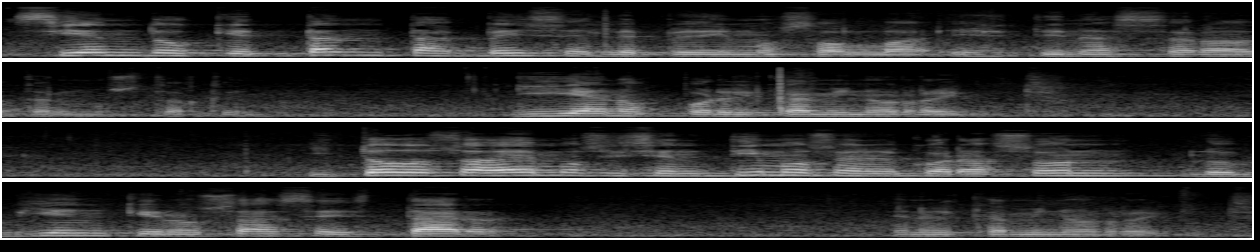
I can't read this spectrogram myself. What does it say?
siendo que tantas veces le pedimos a Allah, al-mustaqim, guíanos por el camino recto. Y todos sabemos y sentimos en el corazón lo bien que nos hace estar en el camino recto.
